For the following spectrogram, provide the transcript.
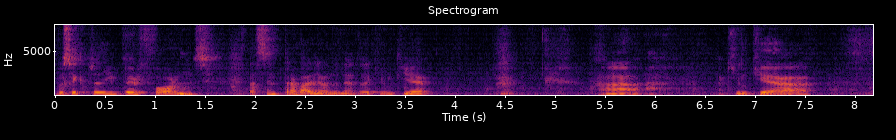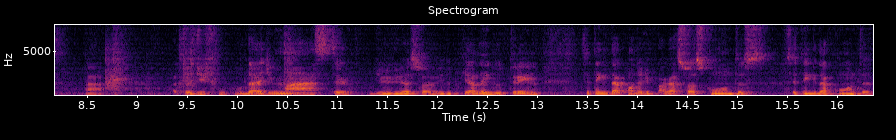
Você que precisa de performance. Está sempre trabalhando dentro daquilo que é a, aquilo que é a, a, a tua dificuldade master de viver a sua vida, porque além do treino, você tem que dar conta de pagar suas contas, você tem que dar conta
